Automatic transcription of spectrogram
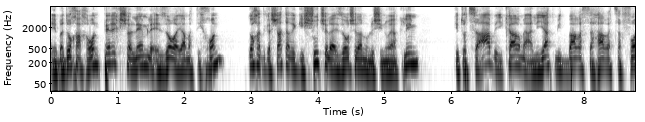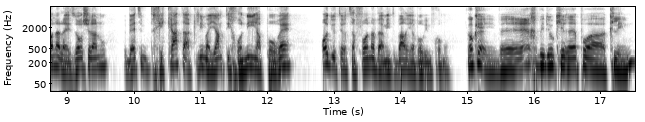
אה, בדוח האחרון, פרק שלם לאזור הים התיכון, תוך הדגשת הרגישות של האזור שלנו לשינוי אקלים, כתוצאה בעיקר מעליית מדבר הסהרה צפונה לאזור שלנו, ובעצם דחיקת האקלים הים תיכוני הפורה עוד יותר צפונה והמדבר יבוא במקומו. אוקיי, okay, ואיך בדיוק יראה פה האקלים?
